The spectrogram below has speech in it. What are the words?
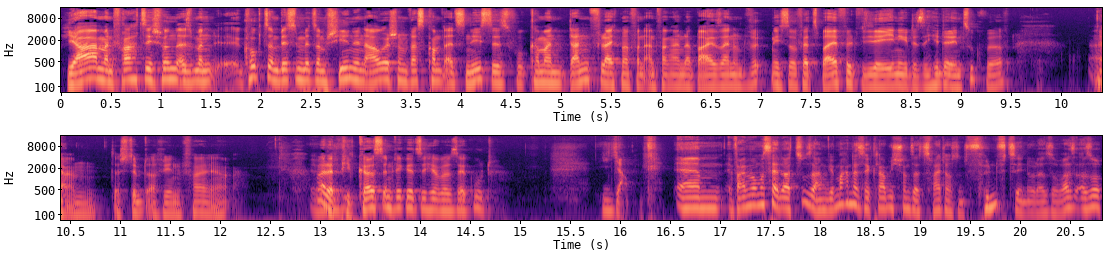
Ja, man fragt sich schon, also man äh, guckt so ein bisschen mit so einem schielenden Auge schon, was kommt als nächstes, wo kann man dann vielleicht mal von Anfang an dabei sein und wirkt nicht so verzweifelt wie derjenige, der sich hinter den Zug wirft. Ja. Ähm, das stimmt auf jeden Fall, ja. Ja, der Podcast entwickelt sich aber sehr gut. Ja, ähm, weil man muss ja dazu sagen, wir machen das ja, glaube ich, schon seit 2015 oder sowas. Also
